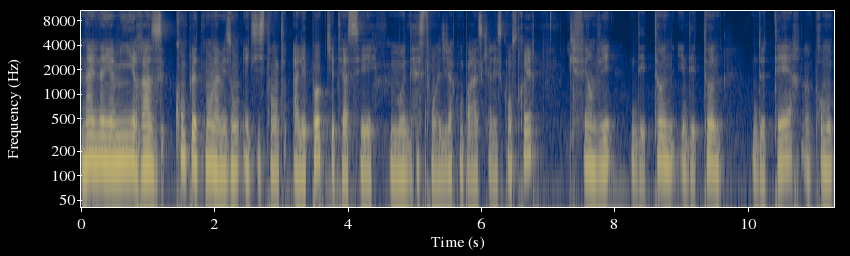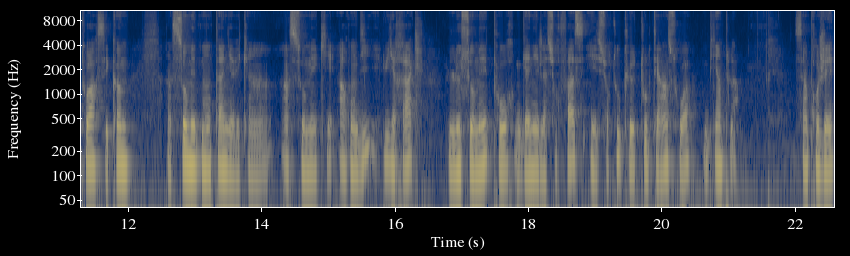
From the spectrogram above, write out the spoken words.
Nile Nayami rase complètement la maison existante à l'époque, qui était assez modeste, on va dire, comparé à ce qu'il allait se construire. Il fait enlever des tonnes et des tonnes de terre. Un promontoire, c'est comme un sommet de montagne avec un, un sommet qui est arrondi, et lui, il racle le sommet pour gagner de la surface et surtout que tout le terrain soit bien plat. C'est un projet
